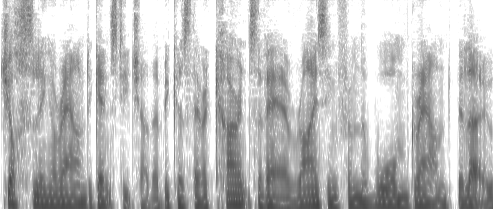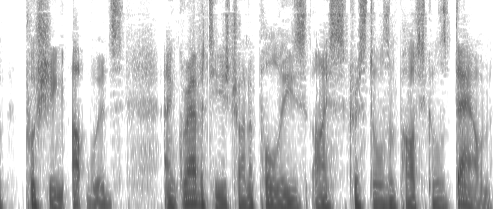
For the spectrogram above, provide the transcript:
jostling around against each other because there are currents of air rising from the warm ground below, pushing upwards, and gravity is trying to pull these ice crystals and particles down.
